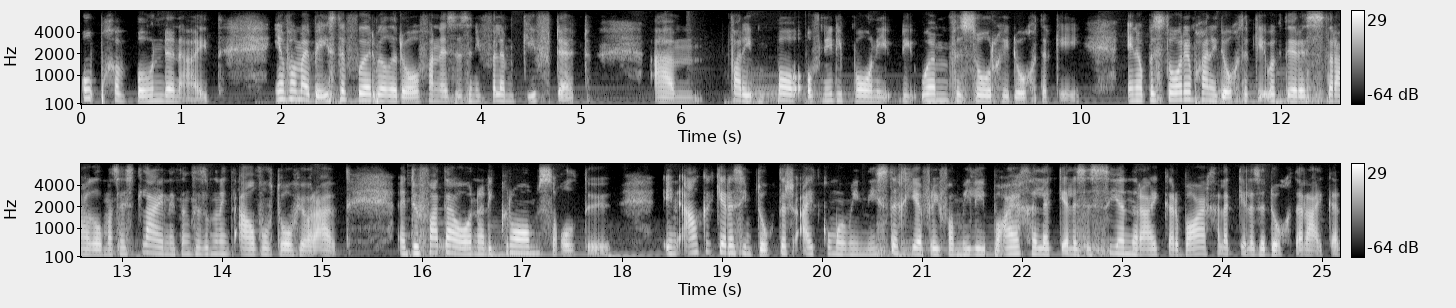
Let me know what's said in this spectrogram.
opgewondenheid. Een van my beste voorbeelde daarvan is is in die film Gifted. Um van die pa of nie die pa nie, die oom versorg die dogtertjie. En op 'n stadium gaan die dogtertjie ook deur 'n struggle, maar sy's klein, ek dink sy's omtrent 11 of 12 jaar oud. En toe vat hy haar na die kraamsaal toe. En elke keer as die dokters uitkom om die nuus te gee vir die familie, baie geluk, julle is 'n seunryker, baie geluk, julle is 'n dogterryker.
